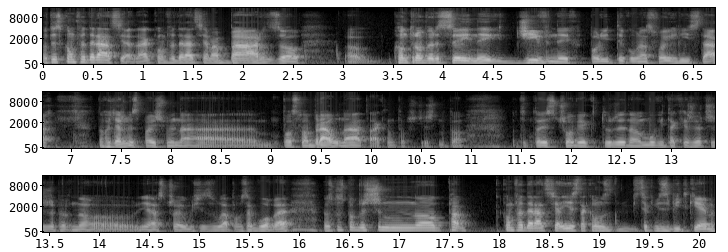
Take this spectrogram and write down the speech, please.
No to jest Konfederacja, tak? Konfederacja ma bardzo kontrowersyjnych, dziwnych polityków na swoich listach. No chociażby spojrzmy na posła Brauna, tak, no to przecież no to, no to, to jest człowiek, który no, mówi takie rzeczy, że pewno ja człowiek by się złapał za głowę. W związku z powyższym, no, pa, Konfederacja jest taką, takim zbitkiem.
